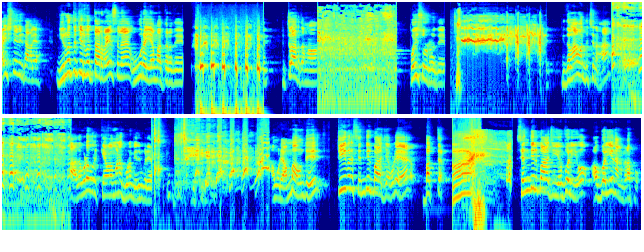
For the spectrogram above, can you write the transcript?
வைஷ்ணவி இருக்காங்களே இருபத்தஞ்சு இருபத்தாறு வயசுல ஊரை ஏமாத்துறது. பித்தலாட்டுத்தனம். பொய் சொல்றது. இதெல்லாம் வந்துச்சுன்னா அதை விட ஒரு கேவலமான குணம் எதுவும் கிடையாது. அவங்களுடைய அம்மா வந்து தீவிர செந்தில் பாலாஜியாவுடைய பக்தர். செந்தில் பாலாஜி எவ்வளியோ அவ்வளியோ நாங்கள் நடப்போம்.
